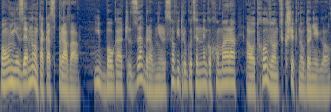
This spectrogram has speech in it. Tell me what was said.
O, nie ze mną taka sprawa. I bogacz zabrał Nielsowi drogocennego homara, a odchodząc krzyknął do niego.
